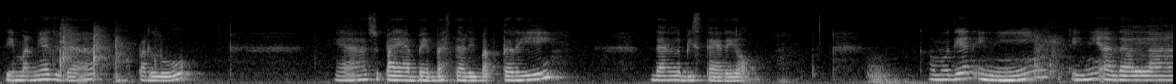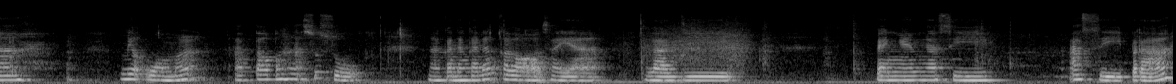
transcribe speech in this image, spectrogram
Steamernya juga perlu. ya supaya bebas dari bakteri dan lebih steril kemudian ini ini adalah milk warmer atau penghangat susu. Nah kadang-kadang kalau saya lagi pengen ngasih asi perah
